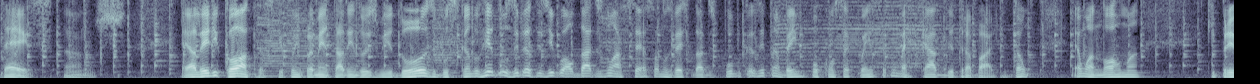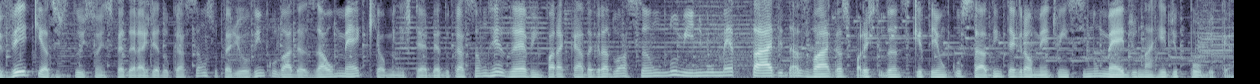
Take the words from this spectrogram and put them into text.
10 anos. É a lei de cotas, que foi implementada em 2012, buscando reduzir as desigualdades no acesso às universidades públicas e também, por consequência, no mercado de trabalho. Então, é uma norma que prevê que as instituições federais de educação superior vinculadas ao MEC, ao Ministério da Educação, reservem para cada graduação, no mínimo, metade das vagas para estudantes que tenham cursado integralmente o ensino médio na rede pública.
